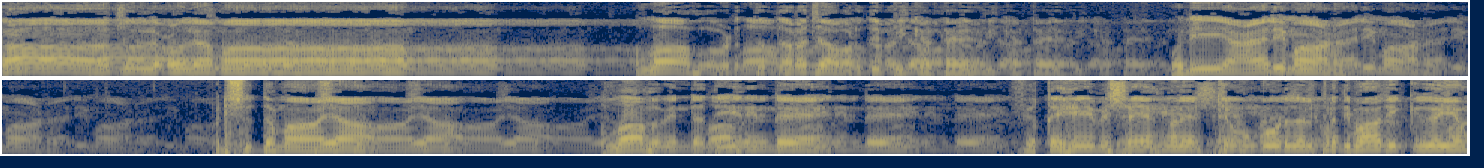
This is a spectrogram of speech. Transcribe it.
താജുൽ ഉലമാ. അള്ളാഹു അവിടുത്തെ ദറജ വർദ്ധിപ്പിക്കട്ടെ. വലിയ ആലിമാണ്. പരിശുദ്ധമായ അള്ളാഹുവിന്റെ ദീനിന്റെ ഫിഖഹി വിഷയങ്ങൾ ഏറ്റവും കൂടുതൽ പ്രതിപാദിക്കുകയും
